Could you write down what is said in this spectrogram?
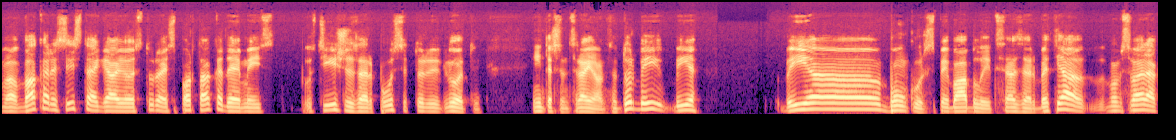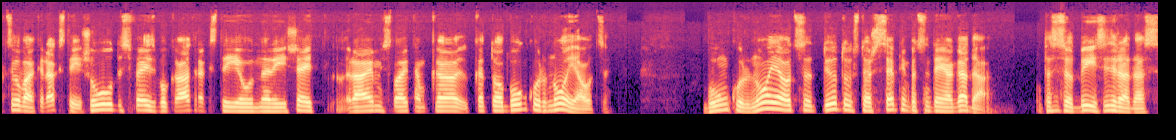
va- vakar es izstaigājos tur aiz Sporta akadēmijas uz Čīšas ar pusi. Tur ir ļoti interesants rajons. Un tur bija, bija, bija bunkurs pie Bābelītes ezera. Bet jā, mums vairāk cilvēki rakstīja, Šuldis Facebook atrakstīja, un arī šeit Raimis laikam, ka, ka to bunkuru nojauca. Bunkuru nojauca 2017. gadā. Tas esot bijis, izrādās,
